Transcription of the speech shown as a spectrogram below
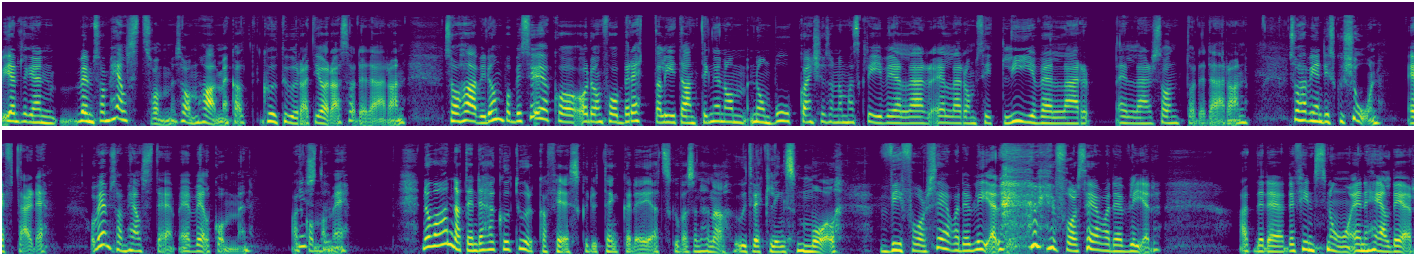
egentligen vem som helst som, som har med kultur att göra. Så, det där. så har vi dem på besök och, och de får berätta lite antingen om någon bok kanske som de har skrivit eller, eller om sitt liv eller, eller sånt. Och det där. Så har vi en diskussion efter det. Och vem som helst är, är välkommen att Just komma det. med. Nå, vad annat än det här kulturcaféet skulle du tänka dig att skulle vara sådana här utvecklingsmål? Vi får se vad det blir. vi får se vad det blir. Att det, det, det finns nog en hel del,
